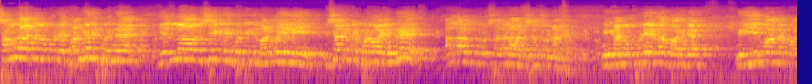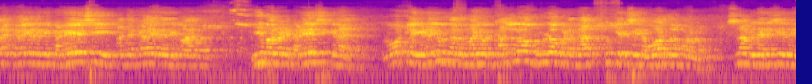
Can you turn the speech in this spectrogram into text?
சமுதாயத்தில் உங்களுடைய பங்களிப்பு என்ன எல்லா விஷயங்களையும் பற்றி நீ மறுமையில் விசாரிக்கப்படுவா என்று அல்லாஹ் சல்லல்லாஹு சொன்னாங்க. நீங்க நம்ம பிள்ளையெல்லாம் பாருங்க நீ ஈமான பல கிளைகள் இருக்கு. கடைசி அந்த கிளை தெரியுமா? ஈமானுடைய கடைசி கிளை. ரோட்ல இடையூறு தர மாதிரி ஒரு கல்லோ முள்ளோ கிடந்தா தூக்கி என்ன ஓரத்துல போடணும். இஸ்லாம் இதை என்ன செய்யுது?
